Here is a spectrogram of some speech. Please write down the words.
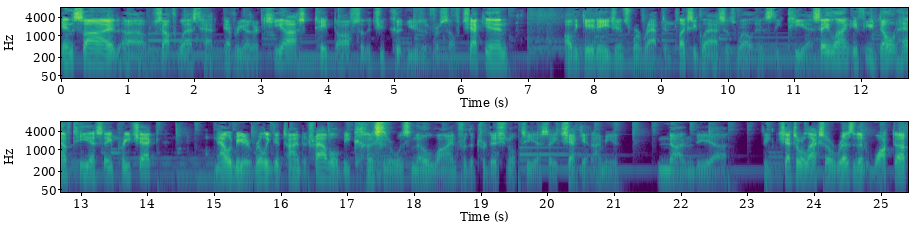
Inside, uh, Southwest had every other kiosk taped off so that you couldn't use it for self check in. All the gate agents were wrapped in plexiglass as well as the TSA line. If you don't have TSA pre check, now would be a really good time to travel because there was no line for the traditional TSA check-in. I mean, none. The uh, the Chateau Relaxo resident walked up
